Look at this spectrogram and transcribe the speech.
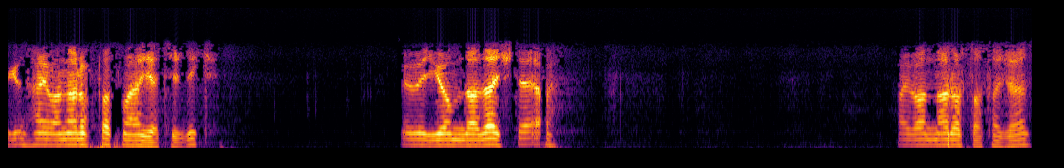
Bugün hayvanları otlatmaya getirdik. Ve videomda da işte hayvanları otlatacağız.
